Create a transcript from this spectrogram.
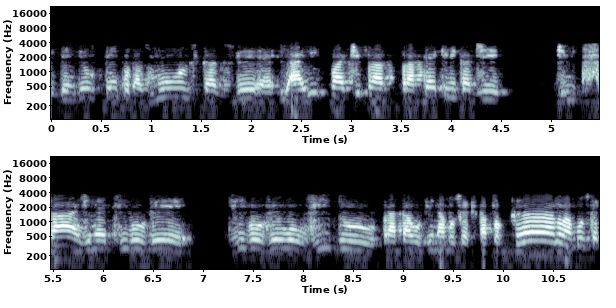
entender o tempo das músicas, ver, é, e aí partir para a técnica de, de mixagem, né, desenvolver, desenvolver o ouvido para estar tá ouvindo a música que está tocando, a música,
